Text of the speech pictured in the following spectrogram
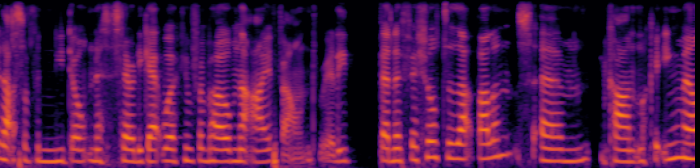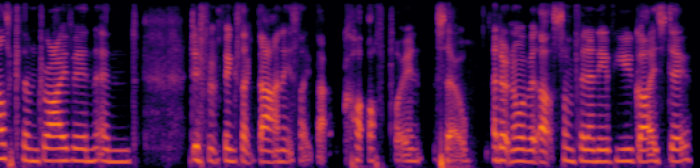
that's something you don't necessarily get working from home that I found really beneficial to that balance. Um, can't look at emails because I'm driving and different things like that, and it's like that cut off point. So I don't know whether that's something any of you guys do.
